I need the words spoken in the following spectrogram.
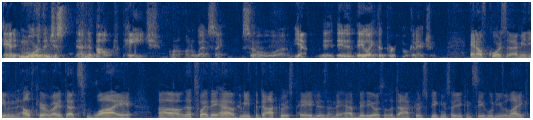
and more than just an about page on, on a website. So uh, yeah, they, they, they like the personal connection. And of course, I mean, even in healthcare, right? That's why uh, that's why they have meet the doctors pages and they have videos of the doctors speaking, so you can see who do you like.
